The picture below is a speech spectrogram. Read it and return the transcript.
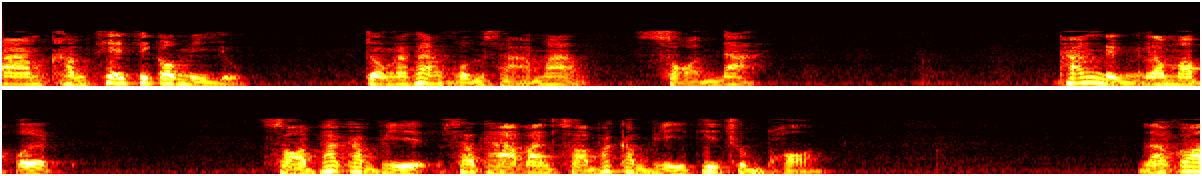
ตามคำเทศที่ก็มีอยู่จนกระทั่งผมสามารถสอนได้ ครั้งหนึ่งเรามาเปิดสอนพระคัมภีร์ สถาบันสอนพระคัมภีร์ที่ชุมพรแล้วก็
